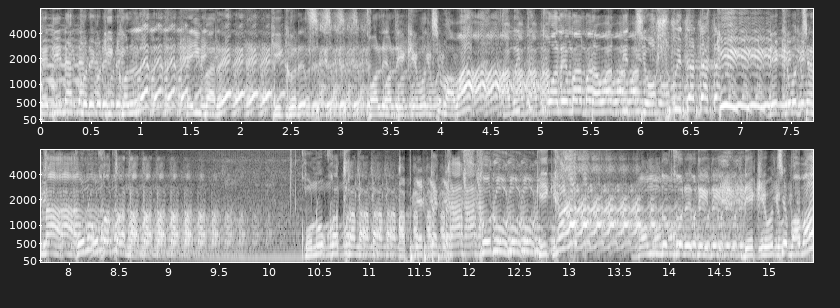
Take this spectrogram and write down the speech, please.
দেরি না করে কি করলেন? এইবারে কি করেছে? কলে ডেকে বলছে বাবা আমি তো কলেমার দাওয়াত দিচ্ছি অসুবিধাটা কি? ডেকে বলছে না কোনো কথা না। কোনো কথা না। আপনি একটা কাজ করুন। কি কাজ? বন্ধ করে দিন। ডেকে হচ্ছে বাবা,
